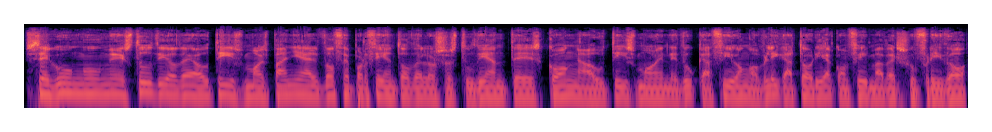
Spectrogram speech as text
Según un estudio de Autismo España, el 12% de los estudiantes con autismo en educación obligatoria confirma haber sufrido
